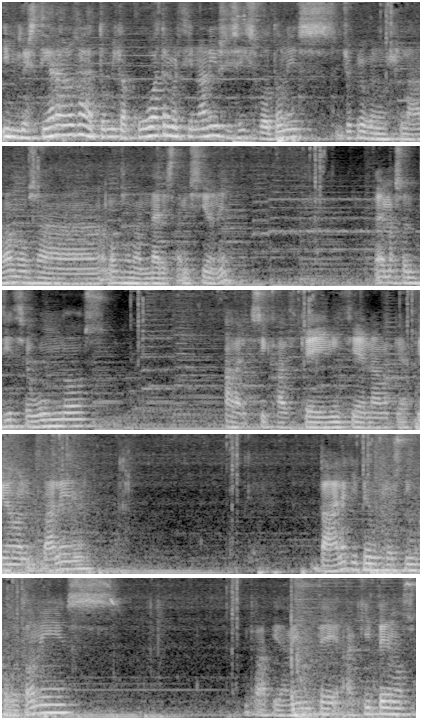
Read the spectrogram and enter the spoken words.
Investigar algo la atómica, cuatro mercenarios y seis botones. Yo creo que nos la vamos a. Vamos a mandar esta misión, ¿eh? Además son 10 segundos. Ah, vale, sí, cada vez que inicie la maquinación, vale. Vale, aquí tenemos los cinco botones. Rápidamente. Aquí tenemos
